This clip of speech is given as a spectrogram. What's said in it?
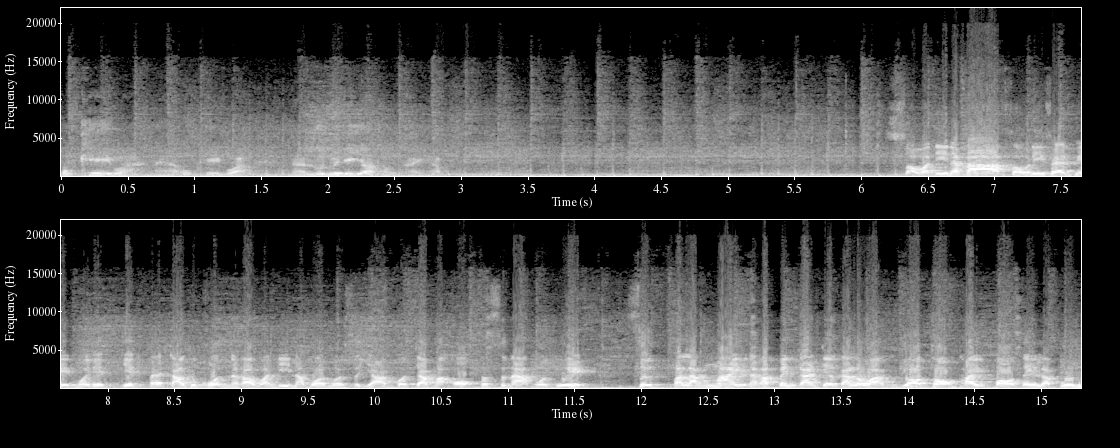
โอเคกว่านะฮะโอเคกว่านะลุ้นไปที่ยอดทองไทยครับ สวัสดีนะครับ สวัสดีแฟนเพจมวยเด็ด789 ทุกคนนะครับ วันนี้นาบอลมวยสยามก็จะมาออกทัศนะมวยคู่เอกศึกพลังใหม่นะครับเป็นการเจอกันระหว่างยอดทองไทยปอเตละกุล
